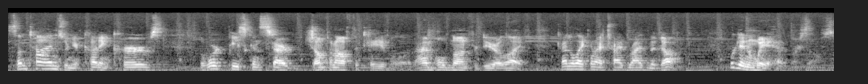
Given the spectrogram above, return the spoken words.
sometimes when you're cutting curves, the workpiece can start jumping off the table and I'm holding on for dear life. Kind of like when I tried riding the dog. We're getting way ahead of ourselves.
